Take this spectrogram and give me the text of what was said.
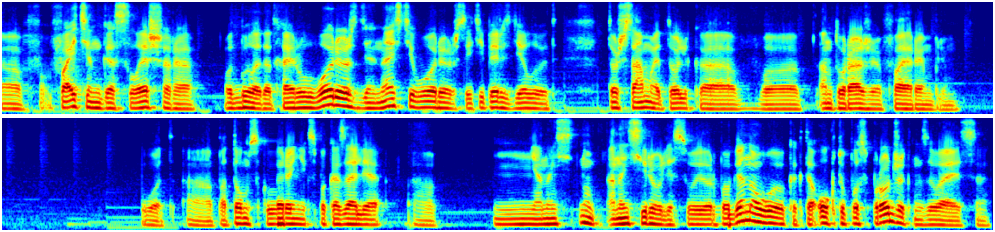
Э, файтинга, слэшера. Вот был этот Hyrule Warriors, Dynasty Warriors, и теперь сделают то же самое, только в антураже Fire Emblem. Вот. А потом Square Enix показали, а, не анонси... ну, анонсировали свою RPG новую, как-то Octopus Project называется.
